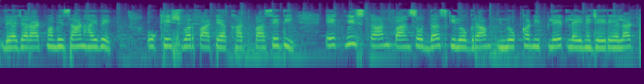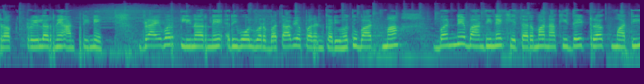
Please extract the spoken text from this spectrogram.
બે હજાર આઠમાં ભેસાણ હાઈવે ઓખેશ્વર પાટિયા ખાત પાસેથી એકવીસ ટન પાંચસો દસ કિલોગ્રામ લોખંડની પ્લેટ લઈને જઈ રહેલા ટ્રક ટ્રેલરને આંતરીને ડ્રાઈવર ક્લીનરને રિવોલ્વર બતાવી અપહરણ કર્યું હતું. બાદમાં બંને બાંધીને ખેતરમાં નાખી દઈ ટ્રકમાંથી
